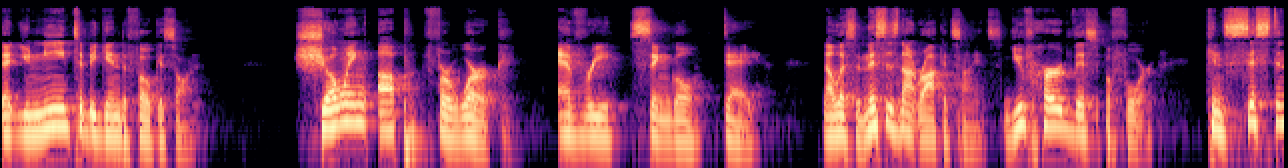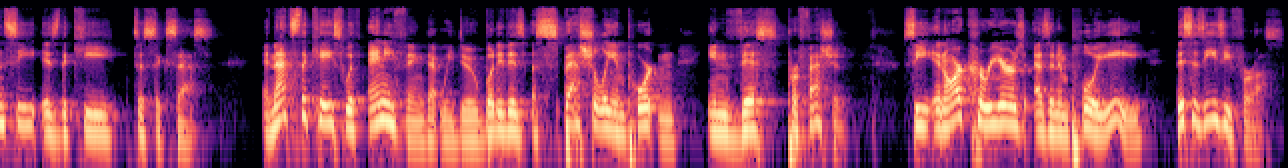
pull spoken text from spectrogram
that you need to begin to focus on. Showing up for work every single day. Now listen, this is not rocket science. You've heard this before. Consistency is the key to success. And that's the case with anything that we do, but it is especially important in this profession. See, in our careers as an employee, this is easy for us.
